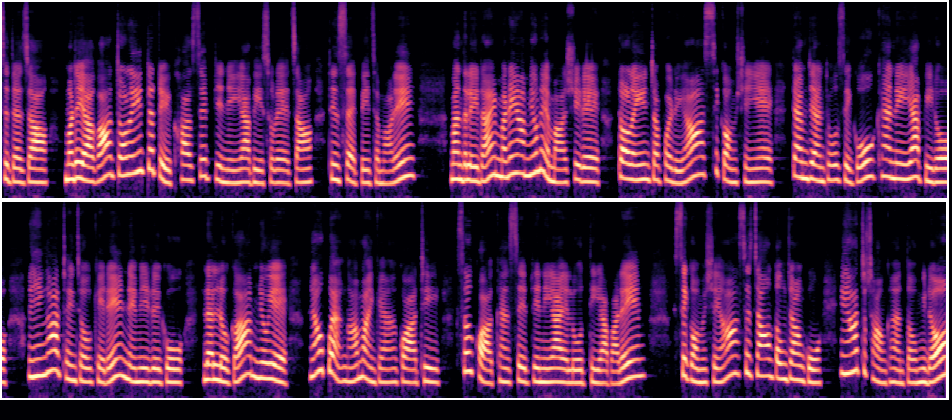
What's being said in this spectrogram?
စစ်တပ်ကြောင့်မတရားကတော်လိုင်းတက်တွေခါစစ်ပြင်နေရပြီဆိုတဲ့အကြောင်းတင်ဆက်ပေးကြပါမယ်။ မန္တလေးတိုင်းမရရမြို့နယ်မှာရှိတဲ့တော်လိုင်းတပ်ဖွဲ့တွေဟာစစ်ကောင်ရှင်ရဲ့တံပြန်ထိုးစစ်ကိုခံနေရပြီးတော့အရင်ကထိန်ချုပ်ခဲ့တဲ့နေမြေတွေကိုလက်လွတ်ကမြို့ရဲ့မြောက်ဘက်9မိုင်ခန့်အကွာအထိစုတ်ခွာခန့်စစ်ပြင်နေရတယ်လို့သိရပါတယ်။စစ်ကော်မရှင်ဟာစစ်ကြောင်း၃ကြောင်းကိုအင်အားတစ်ထောင်ခန့်သုံးပြီးတော့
